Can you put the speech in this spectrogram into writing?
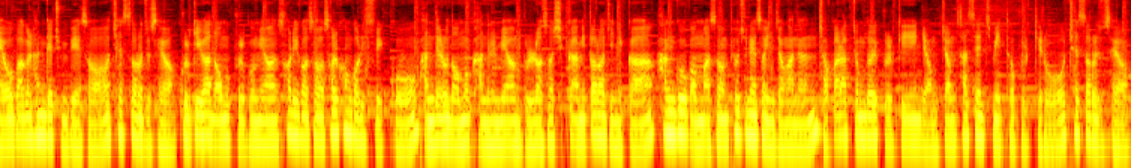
애호박을 한 개 준비해서 채 썰어주세요. 굵기가 너무 굵으면 설 익어서 설컹거릴 수 있고 반대로 너무 가늘면 물러서 식감이 떨어지니까 한국 엄마선 표준에서 인정하는 젓가락 정도의 굵기인 0.4cm 굵기로 채 썰어주세요.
